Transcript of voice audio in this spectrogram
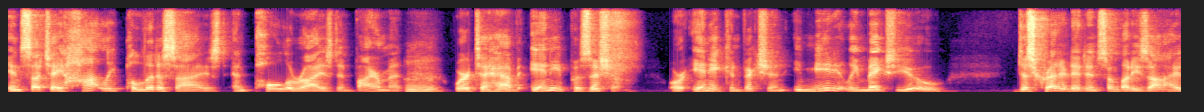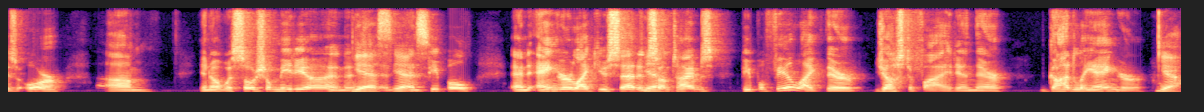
in such a hotly politicized and polarized environment Mm-hmm. where to have any position or any conviction immediately makes you discredited in somebody's eyes or um, you know with social media and Yes, and, yes. and people and anger like you said and Yeah. sometimes people feel like they're justified in their godly anger Yeah.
